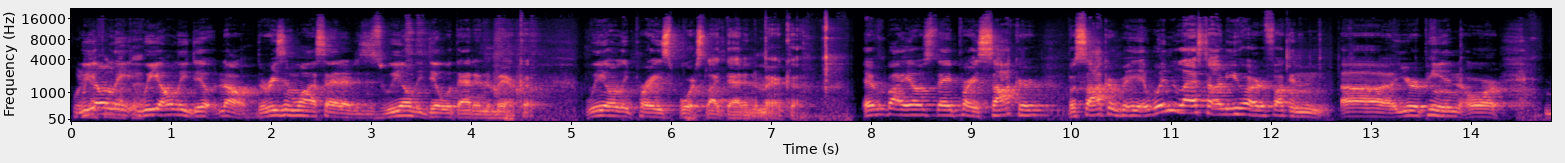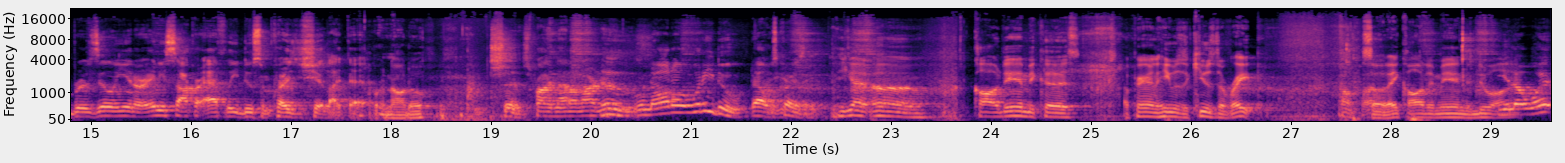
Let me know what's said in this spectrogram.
we y'all only we only deal no the reason why i say that is, is we only deal with that in america we only praise sports like that in america everybody else they play soccer but soccer when the last time you heard a fucking uh, european or brazilian or any soccer athlete do some crazy shit like that Ronaldo. Shit, it's probably not on our news. ronaldo what do he do that was crazy He got uh, called in because apparently he was accused of rape. Oh, so they called him in to do all you that. know what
